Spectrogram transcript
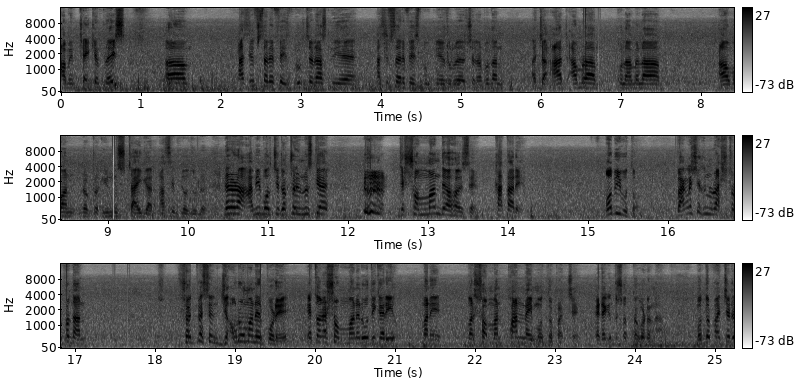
I mean taken place Asif স্যারের ফেসবুক স্ট্যাটাস নিয়ে, আসিফ স্যারের ফেসবুক নিয়ে তোমরা সেনাপ্রধান আচ্ছা আজ আমরা খোলামেলা আহ্বান ডক্টর ইউনুস টাইগার, আসিফ নজরুলের। না না আমি বলছি ডক্টর ইউনুসকে যে সম্মান দেওয়া হয়েছে কাতারে, অভিভূত। বাংলাদেশের কোনো রাষ্ট্রপ্রধান শহীদ প্রেসিডেন্ট জিয়াউর রহমানের পরে এতটা সম্মানের অধিকারী মানে মানে সম্মান পান নাই মধ্যপ্রাচ্যে। এটা কিন্তু সত্য ঘটনা। মধ্যপ্রাচ্যের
